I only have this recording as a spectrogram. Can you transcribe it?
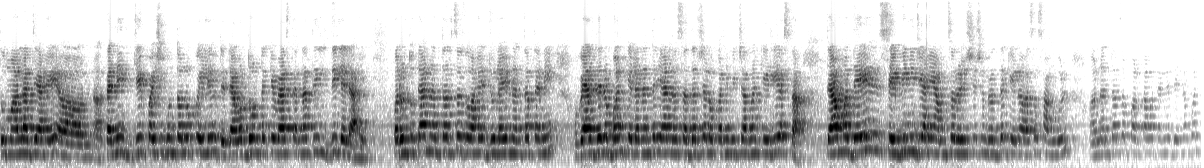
तुम्हाला जे आहे त्यांनी जे पैसे गुंतवणूक केली होते त्यावर दोन टक्के व्याज त्यांना दिलेलं आहे. परंतु त्यानंतरचा जो आहे जुलै नंतर त्यांनी व्याज देणं बंद केल्यानंतर या सदरच्या लोकांनी विचारणा केली असता त्यामध्ये सेबीनी जे आहे आमचं रजिस्ट्रेशन रद्द केलं असं सांगून नंतरचा परतावा त्यांनी देणं बंद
